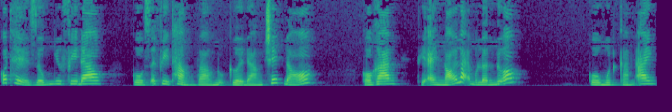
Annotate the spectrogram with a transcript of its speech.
có thể giống như phi đao, cô sẽ phi thẳng vào nụ cười đáng chết đó. Có gan thì anh nói lại một lần nữa. Cô muốn cắn anh.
